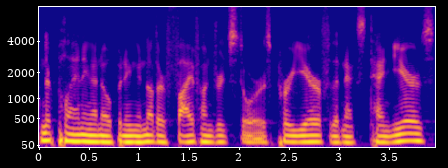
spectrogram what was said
They're planning on opening another 500 stores per year for the next 10 years.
